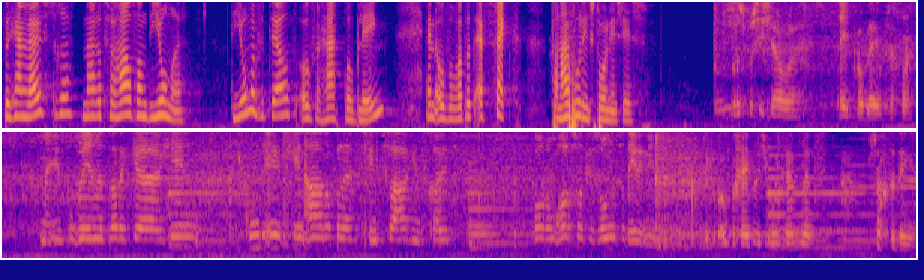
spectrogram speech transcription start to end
We gaan luisteren naar het verhaal van Dionne. Dionne vertelt over haar probleem en over wat het effect van haar voedingsstoornis is. Wat is precies jouw uh, eetprobleem, zeg maar? Mijn probleem is dat ik uh, geen groente eet, geen aardappelen, geen sla, geen fruit. Kortom, alles wat gezond is, dat eet ik niet. Ik heb ook begrepen dat je moeite hebt met zachte dingen.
